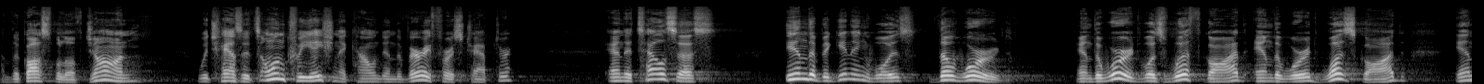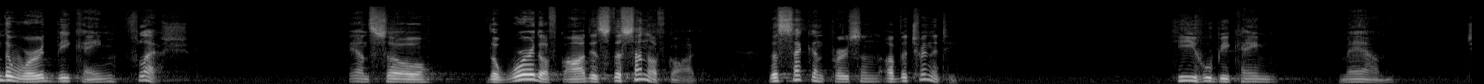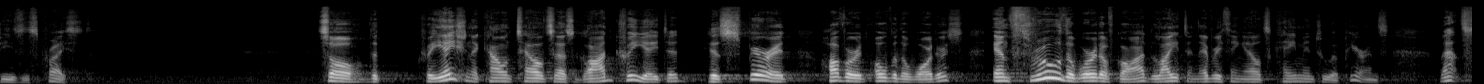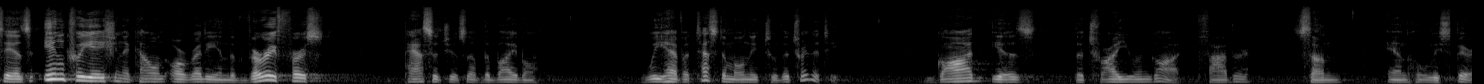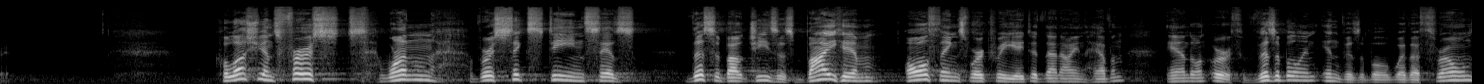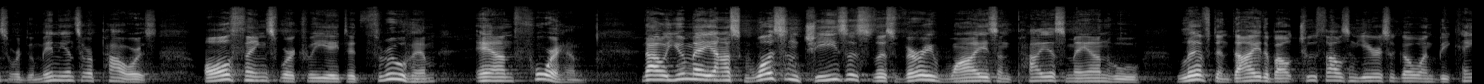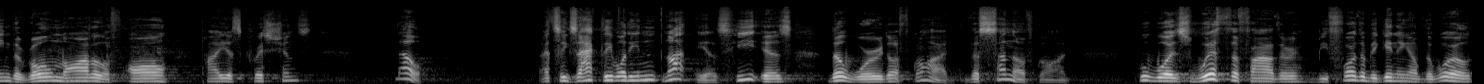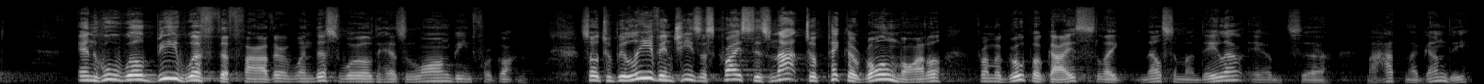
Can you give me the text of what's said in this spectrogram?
the Gospel of John, which has its own creation account in the very first chapter. And it tells us, in the beginning was the Word. And the Word was with God, and the Word was God, and the Word became flesh. And so the Word of God is the Son of God, the second person of the Trinity. He who became man, Jesus Christ. So the creation account tells us God created, His Spirit hovered over the waters, and through the Word of God, light and everything else came into appearance. That says in creation account already in the very first passages of the Bible, we have a testimony to the Trinity. God is the triune God, Father, Son, and Holy Spirit. Colossians first 1 verse 16 says this about Jesus By him all things were created that are in heaven and on earth, visible and invisible, whether thrones or dominions or powers, all things were created through him and for him. Now, you may ask, wasn't Jesus this very wise and pious man who lived and died about 2,000 years ago and became the role model of all pious Christians? No. That's exactly what he not is. He is the Word of God, the Son of God, who was with the Father before the beginning of the world and who will be with the Father when this world has long been forgotten. So to believe in Jesus Christ is not to pick a role model from a group of guys like Nelson Mandela and uh, Mahatma Gandhi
